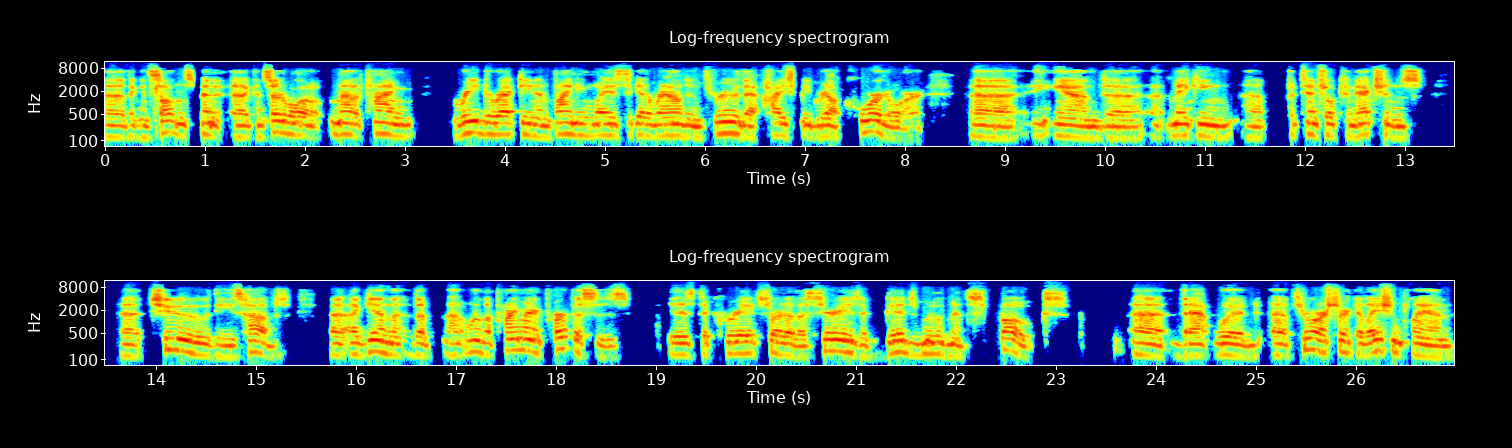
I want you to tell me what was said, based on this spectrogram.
uh, the consultant spent a considerable amount of time redirecting and finding ways to get around and through that high-speed rail corridor uh, and uh, making uh, potential connections uh, to these hubs. again, the, the one of the primary purposes is to create sort of a series of goods movement spokes that would, through our circulation plan,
